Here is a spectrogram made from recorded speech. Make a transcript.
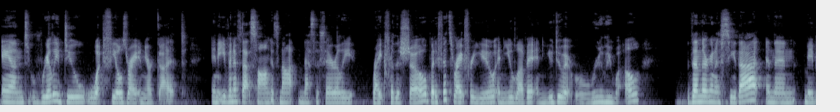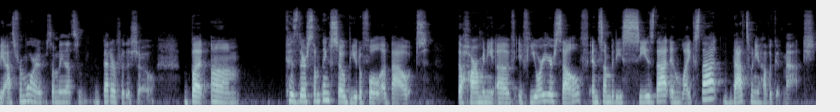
and really do what feels right in your gut. And even if that song is not necessarily right for the show, but if it's right for you and you love it and you do it really well, then they're going to see that and then maybe ask for more, something that's better for the show. But um cuz there's something so beautiful about the harmony of if you're yourself and somebody sees that and likes that, that's when you have a good match.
